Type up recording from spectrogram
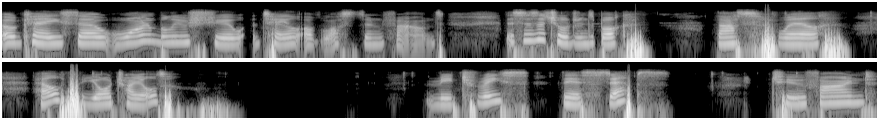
Okay, so One Blue Shoe, A Tale of Lost and Found. This is a children's book that will help your child retrace their steps to find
